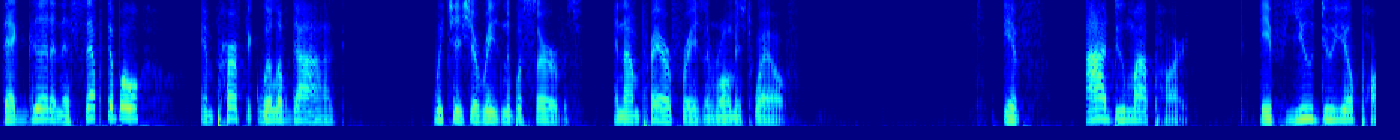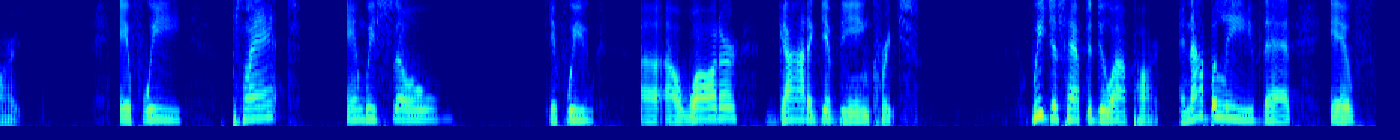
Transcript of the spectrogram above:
that good and acceptable and perfect will of God which is your reasonable service. And I'm paraphrasing Romans 12. If I do my part, if you do your part, if we plant and we sow, if we uh, uh, water, God to give the increase. We just have to do our part. And I believe that if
